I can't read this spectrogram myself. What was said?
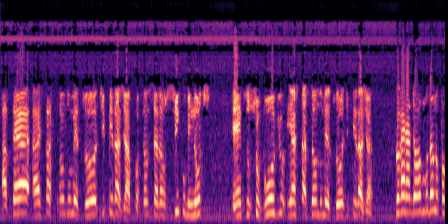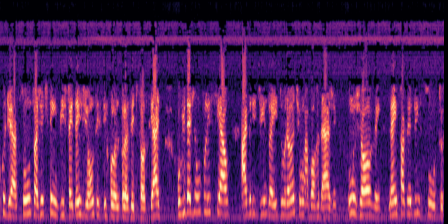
até a estação do metrô de Pirajá. Portanto, serão cinco minutos entre o subúrbio e a estação do metrô de Pirajá. Governador, mudando um pouco de assunto, a gente tem visto aí desde ontem circulando pelas redes sociais o vídeo de um policial agredindo aí durante uma abordagem um jovem, né, fazendo insultos.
